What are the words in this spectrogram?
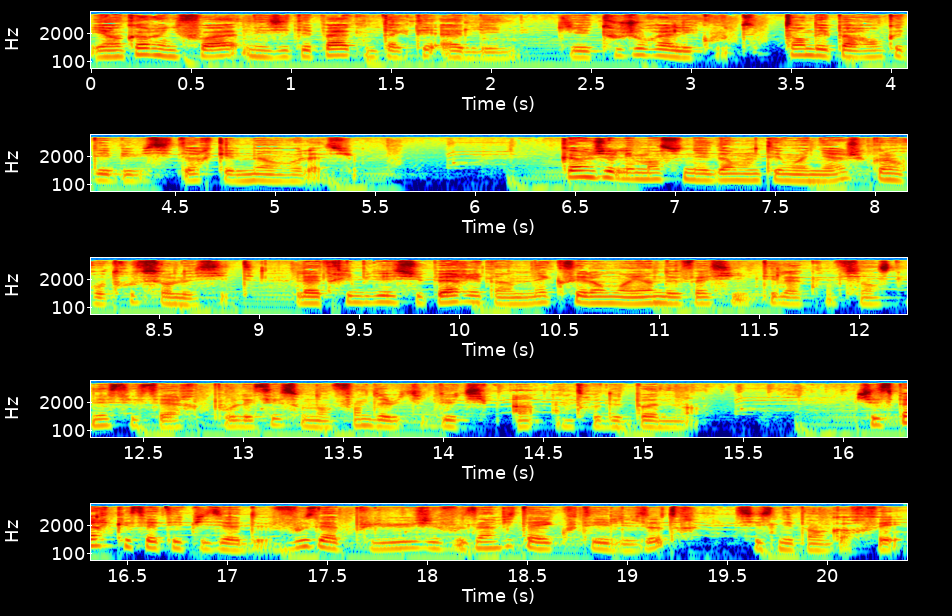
Et encore une fois, n'hésitez pas à contacter Adeline, qui est toujours à l'écoute, tant des parents que des babysitters qu'elle met en relation. Comme je l'ai mentionné dans mon témoignage que l'on retrouve sur le site, la tribu des super est un excellent moyen de faciliter la confiance nécessaire pour laisser son enfant diabétique de type 1 entre de bonnes mains. J'espère que cet épisode vous a plu, je vous invite à écouter les autres si ce n'est pas encore fait.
